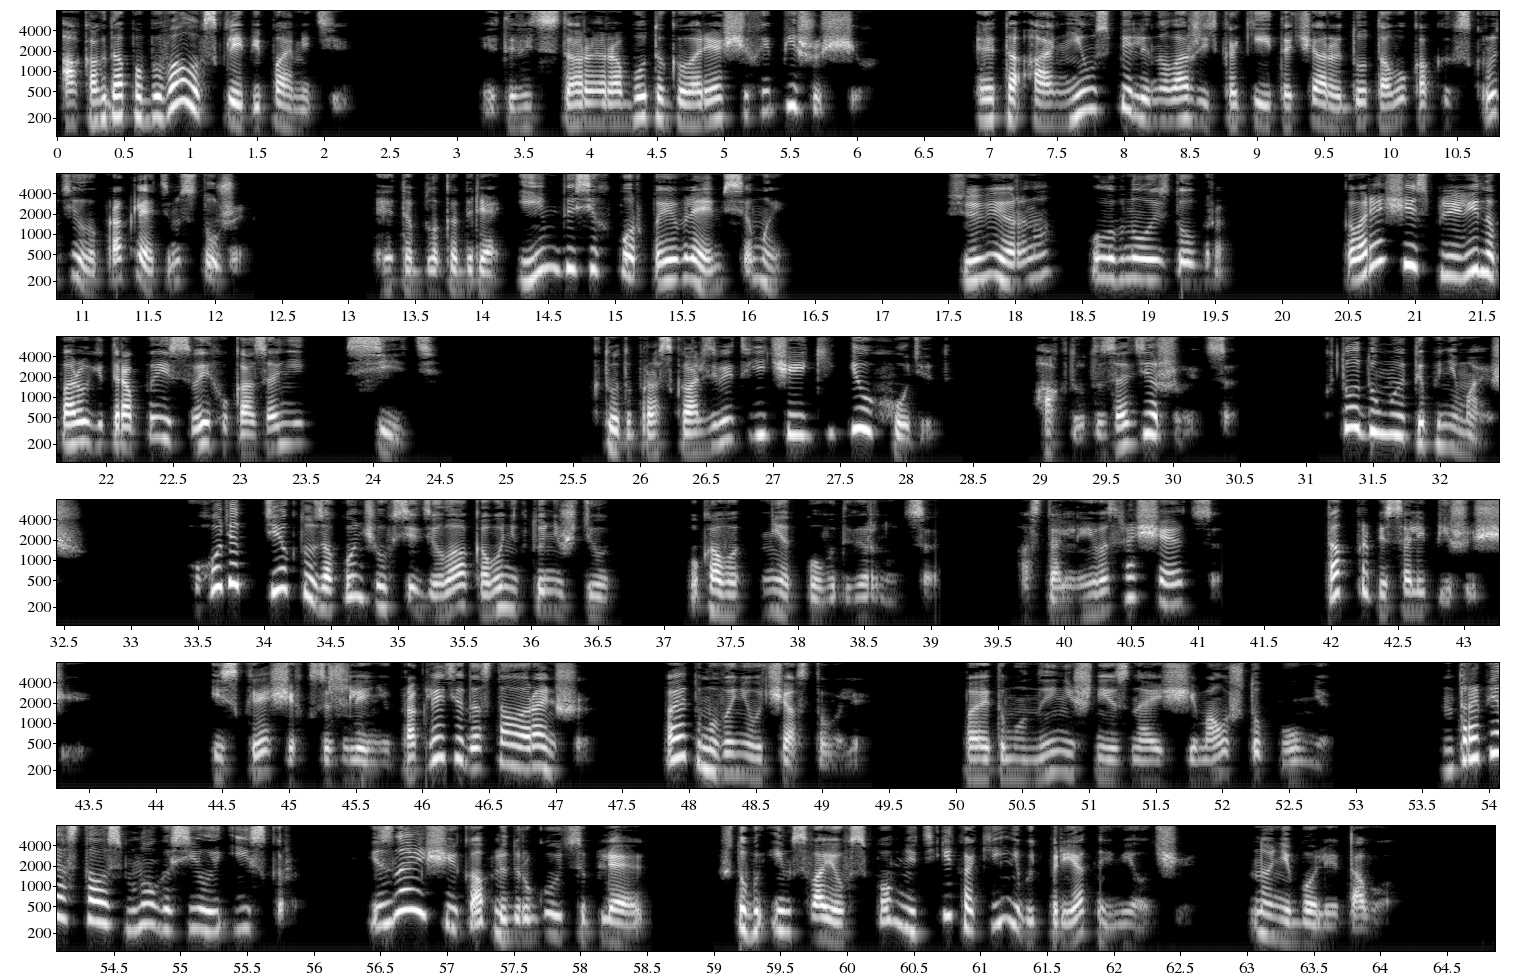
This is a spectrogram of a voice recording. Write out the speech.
а когда побывала в склепе памяти, это ведь старая работа говорящих и пишущих. Это они успели наложить какие-то чары до того, как их скрутило проклятием стужи. Это благодаря им до сих пор появляемся мы. Все верно, улыбнулась Добра. Говорящие сплели на пороге тропы из своих указаний сеть. Кто-то проскальзывает в ячейки и уходит а кто-то задерживается. Кто, думаю, ты понимаешь? Уходят те, кто закончил все дела, кого никто не ждет, у кого нет повода вернуться. Остальные возвращаются. Так прописали пишущие. Искрящих, к сожалению, проклятие достало раньше, поэтому вы не участвовали. Поэтому нынешние знающие мало что помнят. На тропе осталось много силы искр, и знающие каплю другую цепляют, чтобы им свое вспомнить и какие-нибудь приятные мелочи, но не более того.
